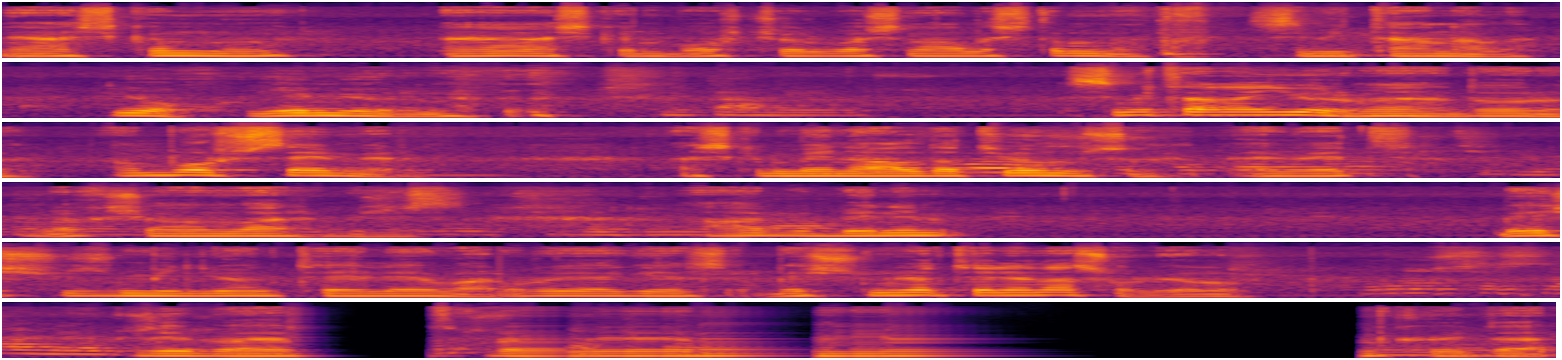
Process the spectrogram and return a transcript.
Ne aşkım mı? He aşkım borç çorbasına alıştın mı? Smitanalı. Yok yemiyorum. Smitana yiyorsun. Smitana yiyorum he doğru. Ama borç sevmiyorum. Aşkım beni aldatıyor musun? Evet. Bak şu an var birisi. Abi benim 500 milyon TL var. Oraya gelse 500 milyon TL nasıl oluyor oğlum? Güzel bir hayat kurabilirim. Köyde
